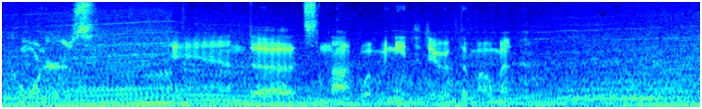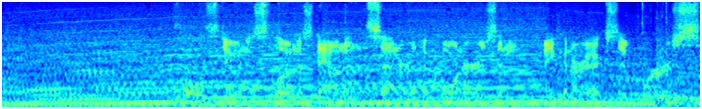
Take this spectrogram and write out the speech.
the corners, and uh, it's not what we need to do at the moment. All it's doing is slowing us down in the center of the corners and making our exit worse.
